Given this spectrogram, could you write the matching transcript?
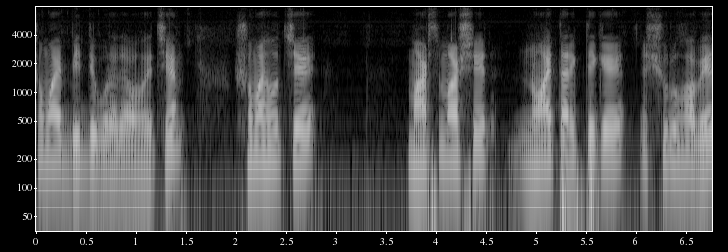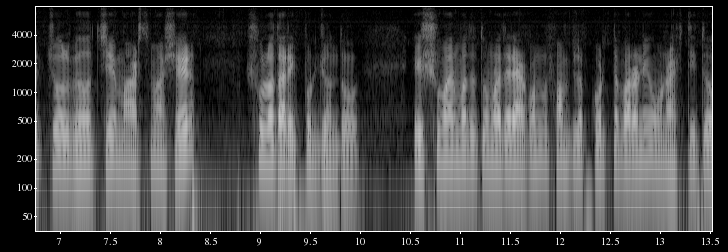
সময় বৃদ্ধি করে দেওয়া হয়েছে। সময় হচ্ছে মার্চ মাসের নয় তারিখ থেকে শুরু হবে, চলবে হচ্ছে মার্চ মাসের ষোলো তারিখ পর্যন্ত। এই সময়ের মধ্যে তোমরা যারা এখনও ফর্ম ফিল আপ করতে পারোনি। উনাশ তৃতীয়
